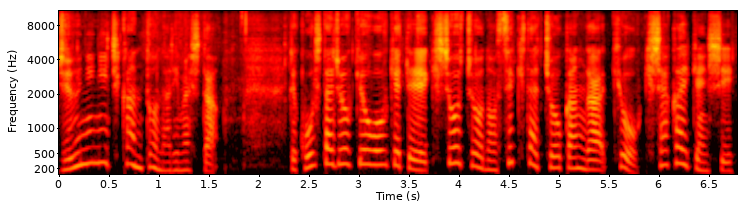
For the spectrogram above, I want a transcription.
12日間となりました。でこうした状況を受けて気象庁の関田長官が今日記者会見し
